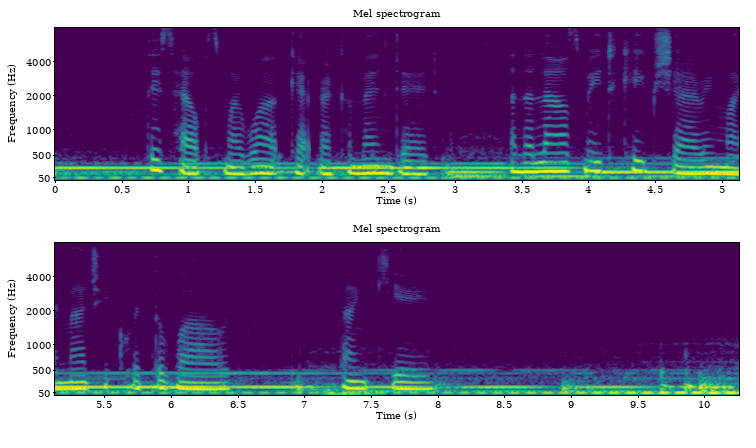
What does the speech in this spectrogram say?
This helps my work get recommended and allows me to keep sharing my magic with the world. Thank you thank you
